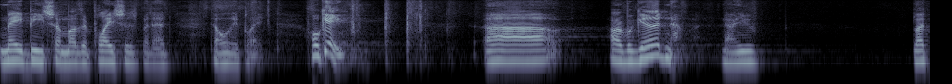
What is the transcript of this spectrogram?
may be some other places, but that's the only place. Okay, uh, are we good? Now you let,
